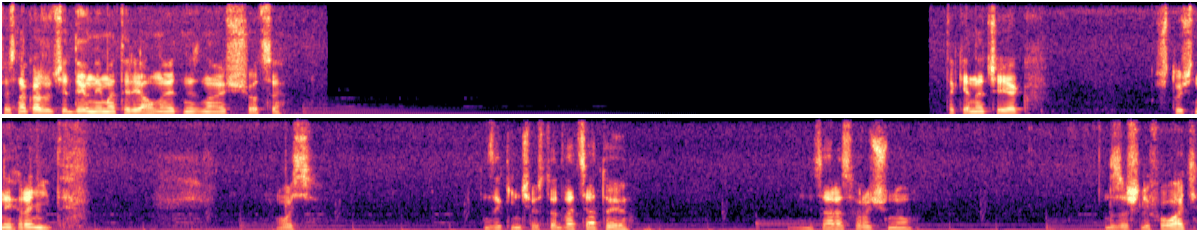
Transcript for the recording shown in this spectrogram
Чесно кажучи, дивний матеріал, навіть не знаю, що це. Таке наче як штучний граніт. Ось. Закінчив 120-ю. І зараз вручну зашліфувати,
